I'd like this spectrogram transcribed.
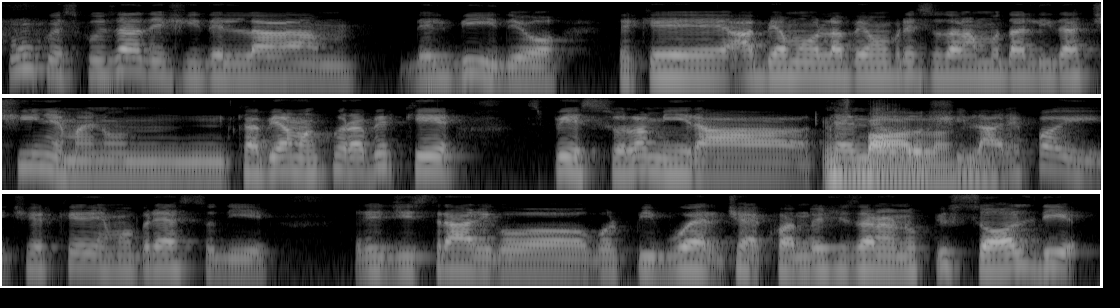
Comunque scusateci della, del video, perché abbiamo, l'abbiamo preso dalla modalità cinema e non capiamo ancora perché spesso la mira tende Sballa, ad oscillare. Poi cercheremo presto di registrare co- col PVR, cioè quando ci saranno più soldi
